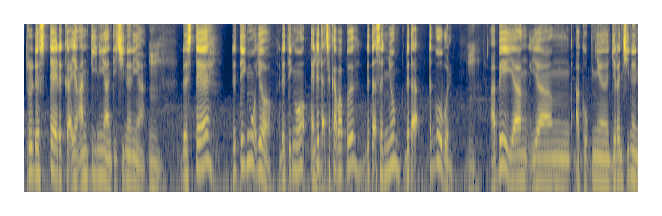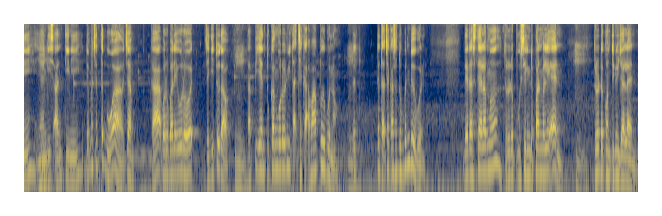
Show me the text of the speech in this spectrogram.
Terus dia stare dekat yang aunty ni Aunty Cina ni lah Hmm. Dia stare Dia tengok je Dia tengok And dia tak cakap apa-apa Dia tak senyum Dia tak tegur pun Hmm. Habis yang Yang Aku punya jiran Cina ni Yang this aunty ni Dia macam tegur lah Macam Kak baru balik urut. Macam gitu tau. Hmm. Tapi yang tukang urut ni Tak cakap apa-apa pun tau. Dia, dia tak cakap satu benda pun. Dia dah stare lama Terus dia pusing depan balik kan. Hmm. Terus dia continue jalan.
